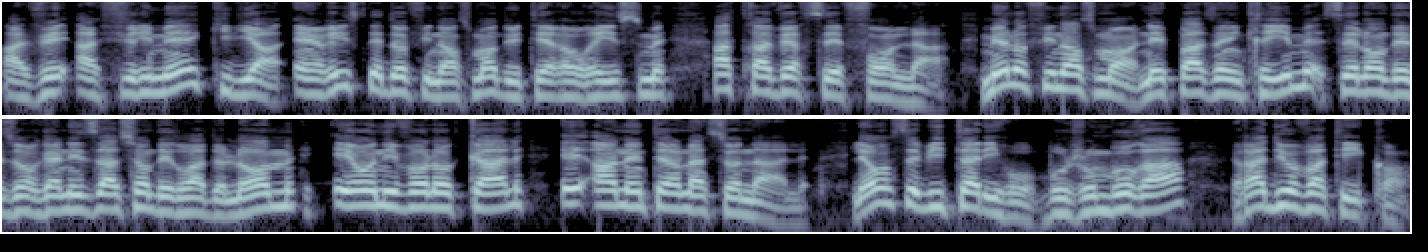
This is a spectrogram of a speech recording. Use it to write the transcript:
avait affirmé qu'il y a un risque de financement du terrorisme à travers ces fonds-là. Mais le financement n'est pas un crime selon des organisations des droits de l'homme et au niveau local et en international. Léon Sebitariho, Bujumbura, Radio Vatican.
